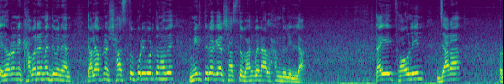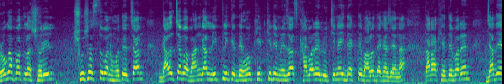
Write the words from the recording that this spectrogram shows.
এ ধরনের খাবারের মাধ্যমে নেন, তাহলে আপনার স্বাস্থ্য পরিবর্তন হবে, মৃত্যুর আগে আর স্বাস্থ্য ভাঙবে না, আলহামদুলিল্লাহ। তাই এই ফাউলিন যারা রোগা পাতলা শরীর সুস্বাস্থ্যবান হতে চান গালচাবা ভাঙ্গা লিকলিকে দেহ, খিটখিটে মেজাজ, খাবারের রুচি নেই, দেখতে ভালো দেখা যায় না। তারা খেতে পারেন, যাদের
